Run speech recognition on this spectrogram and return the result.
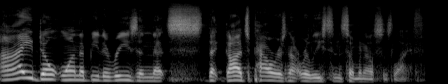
I don't want to be the reason that's, that God's power is not released in someone else's life.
